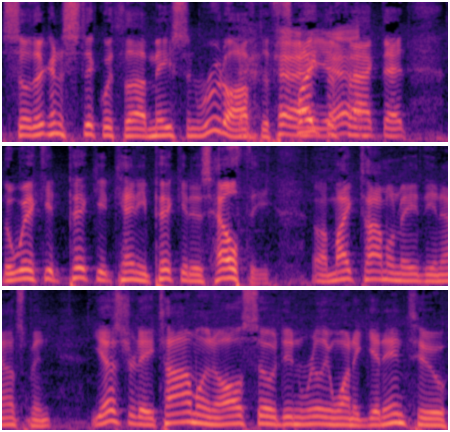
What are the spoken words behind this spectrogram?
So they're going to stick with uh, Mason Rudolph, despite the fact that the wicked Pickett, Kenny Pickett, is healthy. Uh, Mike Tomlin made the announcement yesterday. Tomlin also didn't really want to get into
